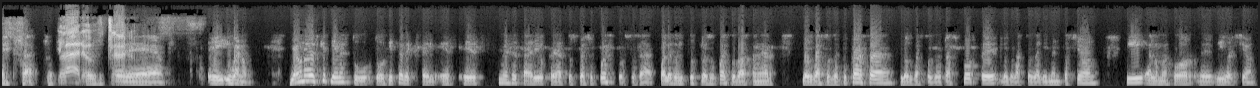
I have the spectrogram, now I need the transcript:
Exacto, Claro, este, claro. Y, bueno, ya una vez que tienes tu, tu hojita de Excel, es, es, necesario crear tus presupuestos. O sea, ¿cuáles son tus presupuestos? Vas a tener los gastos de tu casa, los gastos de transporte, los gastos de alimentación y a lo mejor de diversión.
